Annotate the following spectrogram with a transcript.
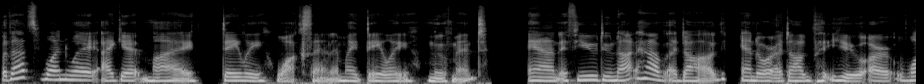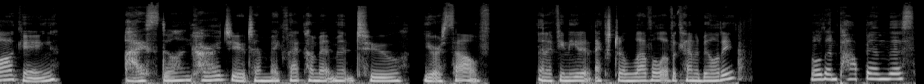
But that's one way I get my daily walks in and my daily movement. And if you do not have a dog and or a dog that you are walking, I still encourage you to make that commitment to yourself. And if you need an extra level of accountability, well, then pop in this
